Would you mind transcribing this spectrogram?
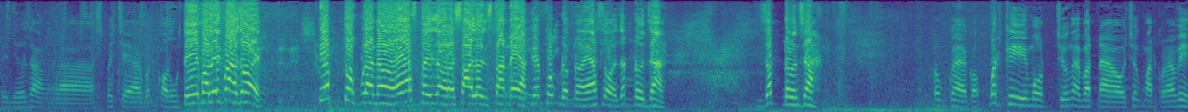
nên nhớ rằng là Spectre vẫn còn ulti bò lên vào rồi! Tiếp tục là ns bây giờ là silent standard kết thúc được ns rồi. Rất đơn giản. Rất đơn giản. Không hề có bất kỳ một chướng ngại vật nào trước mặt của navi.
